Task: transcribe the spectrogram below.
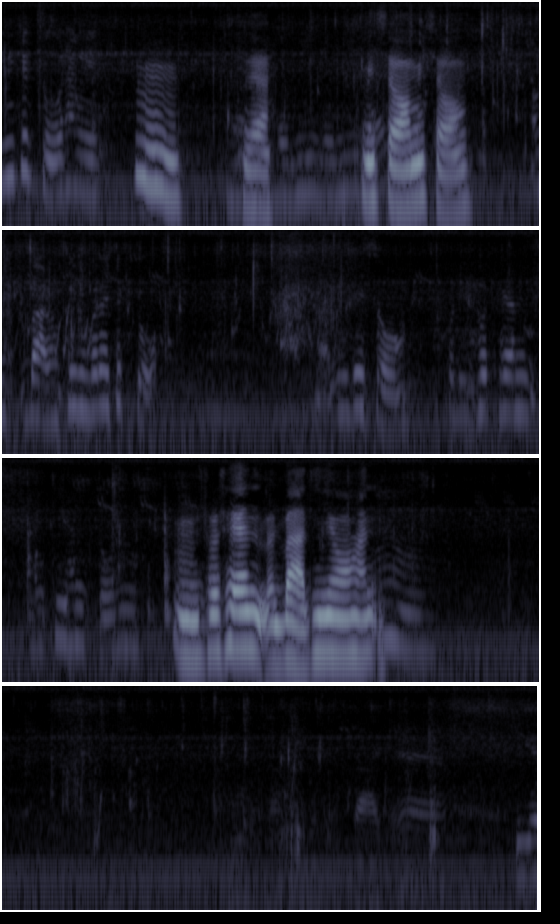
มีจักตัวทางนี้อืมเดี๋ยวมีสองมีสองบาทบางทีไม่ได้จักตัวบาทนี้ได้สองพอดีทดแทนบางทีหันตัวหนึ่งอืมตัวแทนบาทที่ยอหันอืมตีเอ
